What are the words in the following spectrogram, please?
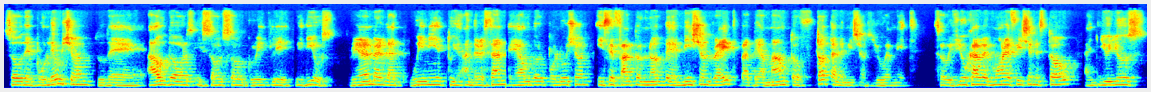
So the pollution to the outdoors is also greatly reduced. Remember that we need to understand the outdoor pollution is a factor, not the emission rate, but the amount of total emissions you emit. So if you have a more efficient stove and you use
